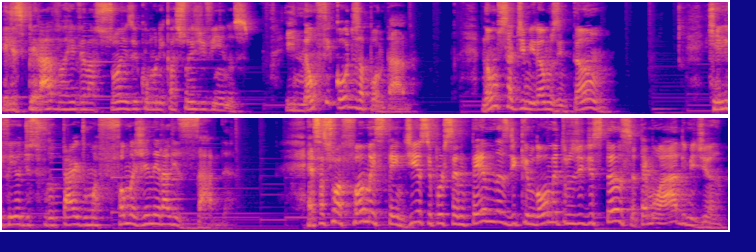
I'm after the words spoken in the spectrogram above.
Ele esperava revelações e comunicações divinas e não ficou desapontado. Não se admiramos então que ele veio a desfrutar de uma fama generalizada. Essa sua fama estendia-se por centenas de quilômetros de distância até Moab e Midian.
